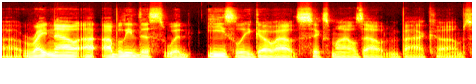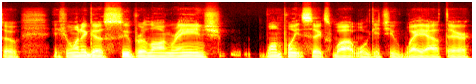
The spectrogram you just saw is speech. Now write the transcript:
Uh, right now, I, I, believe this would easily go out six miles out and back. Um, so if you want to go super long range, 1.6 watt will get you way out there.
